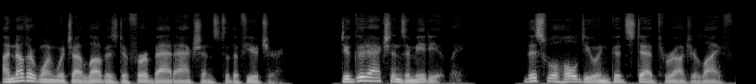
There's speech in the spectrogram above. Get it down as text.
Another one which I love is defer bad actions to the future. Do good actions immediately. This will hold you in good stead throughout your life.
